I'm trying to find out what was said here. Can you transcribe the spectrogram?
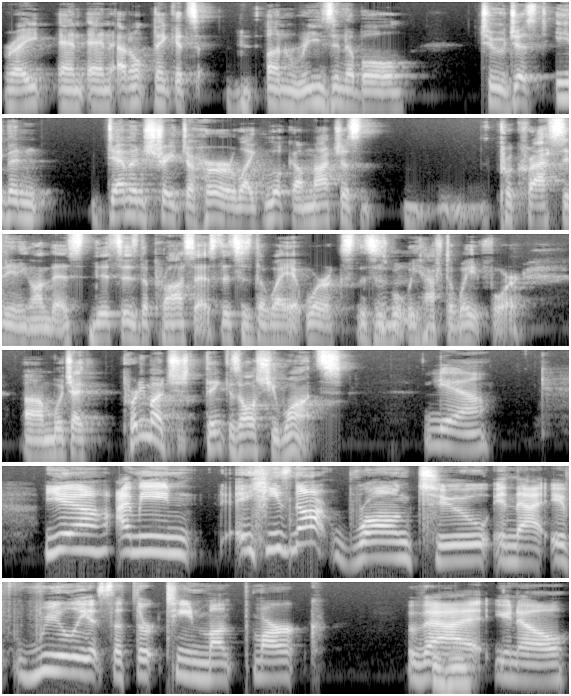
right? And and I don't think it's unreasonable to just even demonstrate to her, like, look, I'm not just procrastinating on this. This is the process. This is the way it works. This is what we have to wait for. Um, which I pretty much think is all she wants. Yeah. Yeah. I mean, he's not wrong too, in that if really it's the 13 month mark that, you know,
